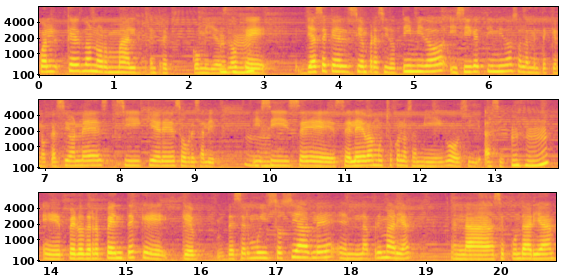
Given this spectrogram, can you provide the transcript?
cuál qué es lo normal entre comillas, lo que ya sé que él siempre ha sido tímido y sigue tímido, solamente que en ocasiones sí quiere sobresalir y sí se, se, eleva mucho con los amigos y así. Eh, pero de repente que, que, de ser muy sociable en la primaria, en la secundaria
